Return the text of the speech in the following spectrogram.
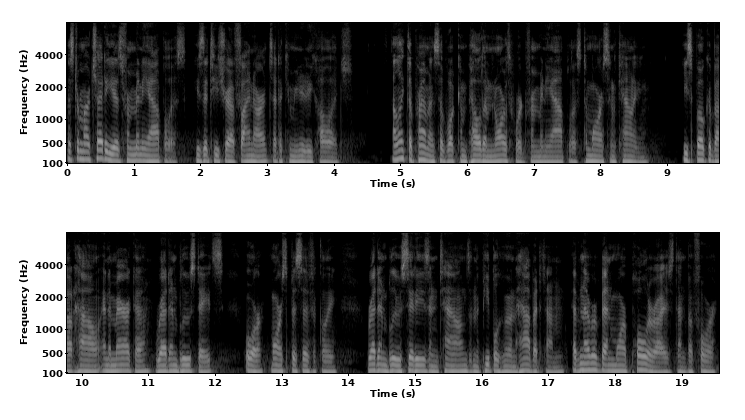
Mr. Marchetti is from Minneapolis. He's a teacher of fine arts at a community college. I like the premise of what compelled him northward from Minneapolis to Morrison County. He spoke about how, in America, red and blue states, or more specifically, red and blue cities and towns and the people who inhabit them, have never been more polarized than before.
